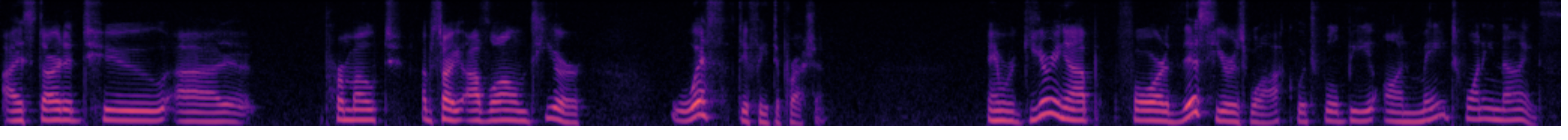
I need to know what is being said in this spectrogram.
I started to uh, promote, I'm sorry, I'll volunteer with Defeat Depression. And we're gearing up for this year's walk, which will be on May 29th.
